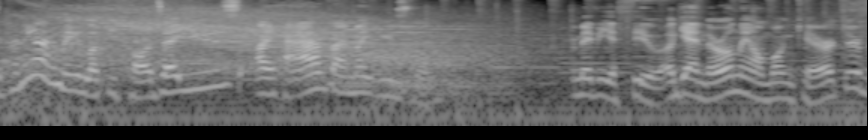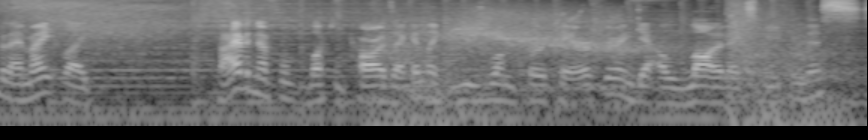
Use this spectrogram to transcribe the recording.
depending on how many lucky cards I use, I have, I might use one. Or maybe a few. Again, they're only on one character, but I might, like, if I have enough lucky cards, I can, like, use one per character and get a lot of XP from this.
